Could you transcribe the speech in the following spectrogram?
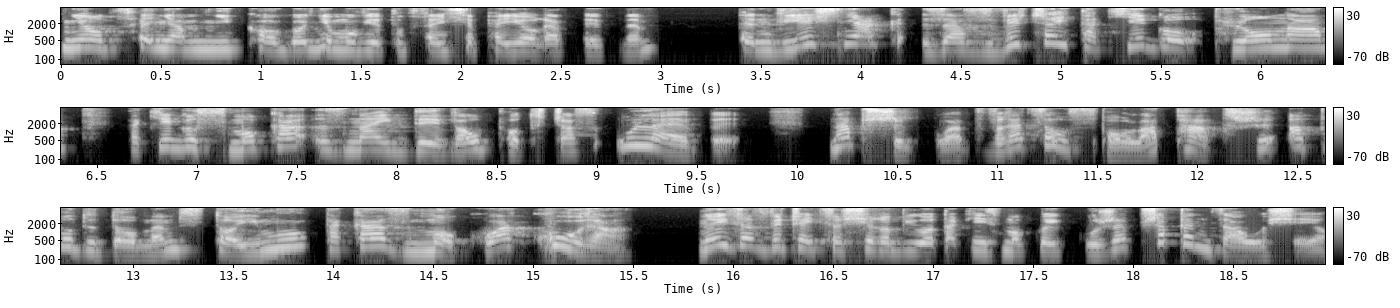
nie oceniam nikogo, nie mówię tu w sensie pejoratywnym, ten wieśniak zazwyczaj takiego plona, takiego smoka znajdywał podczas ulewy. Na przykład wracał z pola, patrzy, a pod domem stoi mu taka zmokła kura. No i zazwyczaj co się robiło takiej zmokłej kurze? Przepędzało się ją,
